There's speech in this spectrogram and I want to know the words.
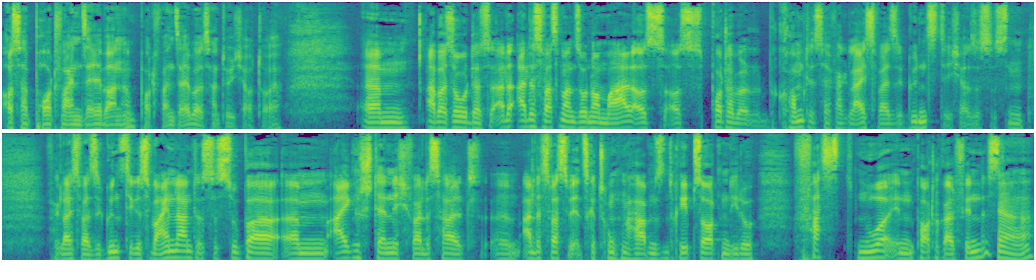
außer Portwein selber. Ne? Portwein selber ist natürlich auch teuer. Ähm, aber so, das alles, was man so normal aus, aus Portugal bekommt, ist ja vergleichsweise günstig. Also es ist ein vergleichsweise günstiges Weinland. Es ist super ähm, eigenständig, weil es halt ähm, alles, was wir jetzt getrunken haben, sind Rebsorten, die du fast nur in Portugal findest Ja.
